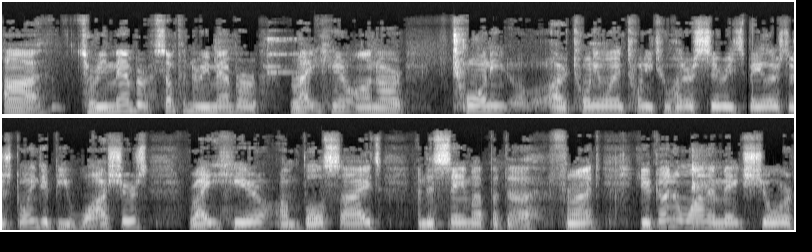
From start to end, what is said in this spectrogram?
Uh, to remember, something to remember right here on our 20, our 21, 2200 series balers, there's going to be washers right here on both sides and the same up at the front. You're going to want to make sure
